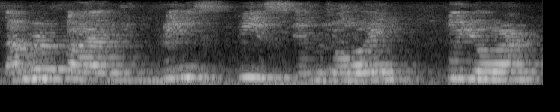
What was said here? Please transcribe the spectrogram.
Number five, brings peace and joy to your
